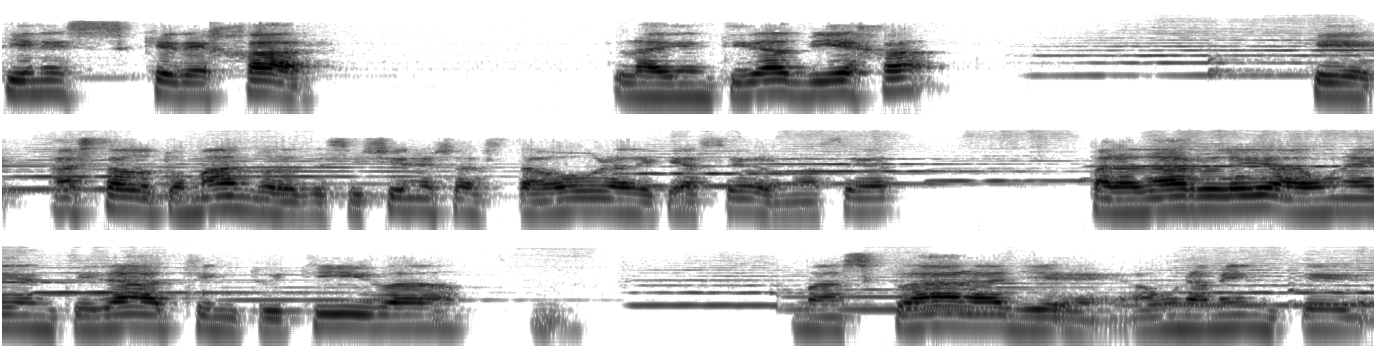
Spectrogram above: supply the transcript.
tienes que dejar la identidad vieja que ha estado tomando las decisiones hasta ahora de qué hacer o no hacer, para darle a una identidad intuitiva, más clara, a una mente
